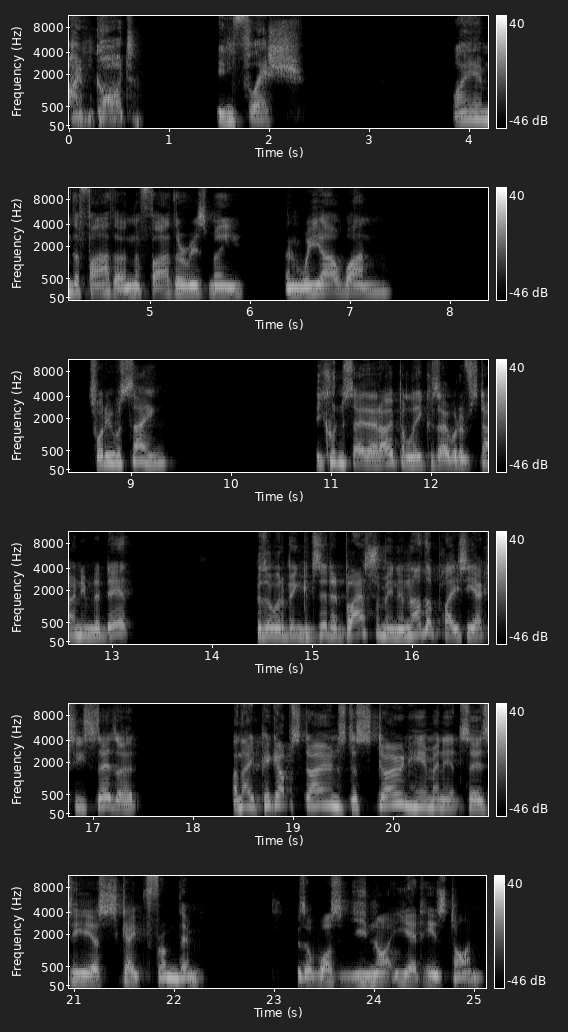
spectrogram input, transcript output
I'm God in flesh. I am the Father, and the Father is me, and we are one. That's what he was saying. He couldn't say that openly because they would have stoned him to death, because it would have been considered blasphemy. In another place, he actually says it, and they pick up stones to stone him, and it says he escaped from them because it was not yet his time.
